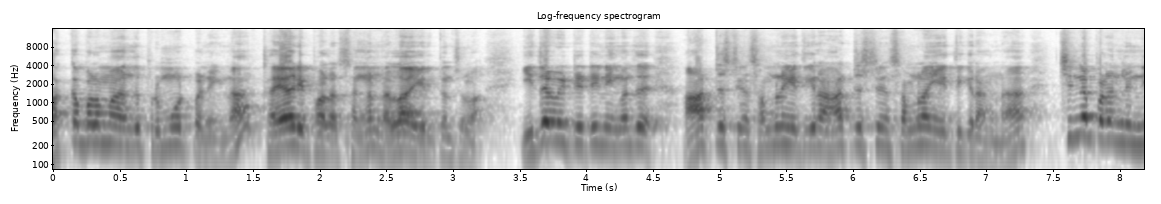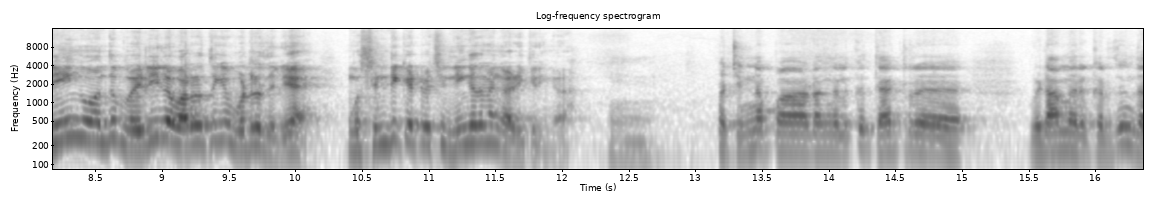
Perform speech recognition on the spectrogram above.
பக்கபலமாக வந்து ப்ரொமோட் பண்ணீங்கன்னா தயாரிப்பாளர் சங்கம் நல்லா இருக்குன்னு சொல்லலாம். இதை விட்டுட்டு நீங்கள் வந்து ஆர்டிஸ்ட்டுங்க சம்பளம் ஏற்றிக்கிறோம் ஆர்டிஸ்ட்டுங்க சம்பளம் ஏற்றிக்கிறாங்கன்னா சின்ன படங்களை நீங்கள் வந்து வெளியில் வர்றதுக்கே விடுறது இல்லையே உங்கள் சிண்டிகேட் வச்சு நீங்கள் தானே அழிக்கிறீங்க? இப்போ சின்ன படங்களுக்கு தேட்டர் விடாம இருக்கிறது இந்த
